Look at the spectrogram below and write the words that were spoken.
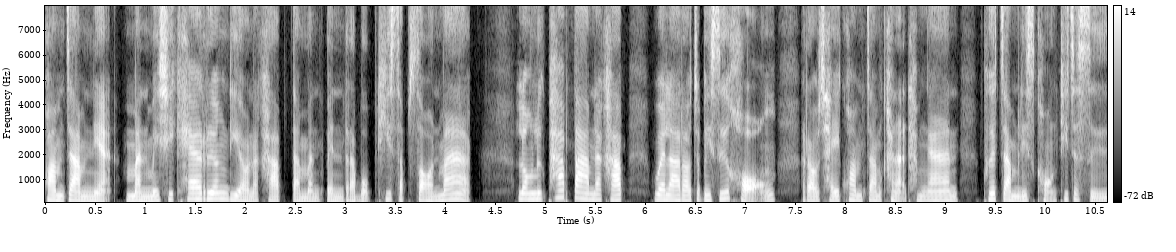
ความจำเนี่ยมันไม่ใช่แค่เรื่องเดียวนะครับ แต่มันเป็นระบบที่ซับซ้อนมาก ลองนึกภาพตามนะครับ เวลาเราจะไปซื้อของ เราใช้ความจำขณะทำงาน เพื่อจำลิสต์ของที่จะซื้อ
